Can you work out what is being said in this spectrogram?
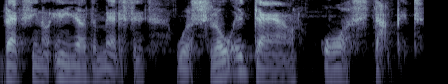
vaccine, or any other medicine will slow it down or stop it?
